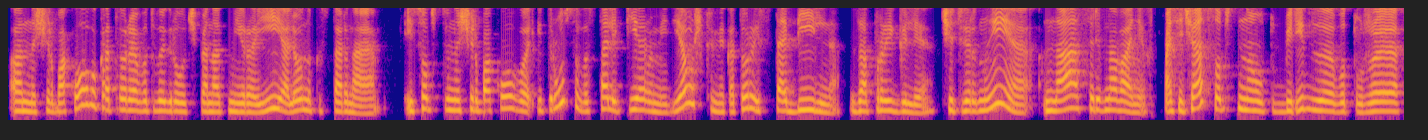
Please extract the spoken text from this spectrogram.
Анна Щербакова, которая вот выиграла чемпионат мира, и Алена Косторная. И, собственно, Щербакова и Трусова стали первыми девушками, которые стабильно запрыгали четверные на соревнованиях. А сейчас, собственно, у Тутберидзе вот уже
